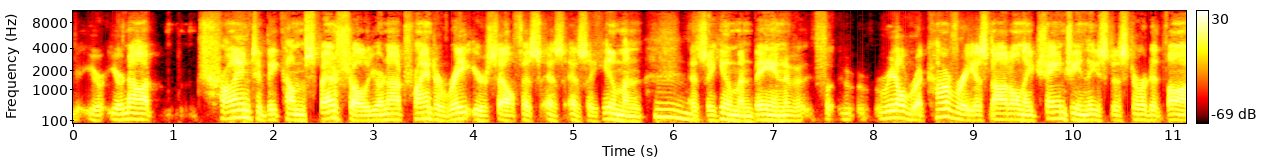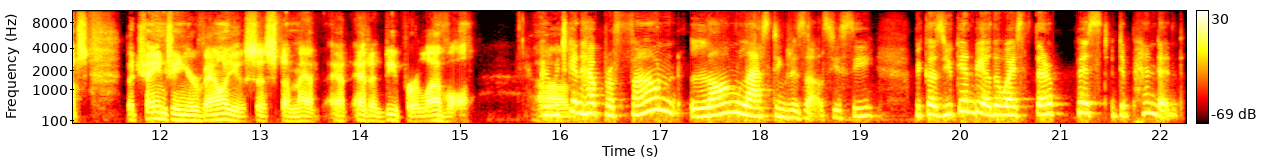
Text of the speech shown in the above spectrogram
you're you're not trying to become special. You're not trying to rate yourself as as, as a human Mm. as a human being. Real recovery is not only changing these distorted thoughts, but changing your value system at at, at a deeper level. and which can have profound, long lasting results, you see, because you can be otherwise therapist dependent.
